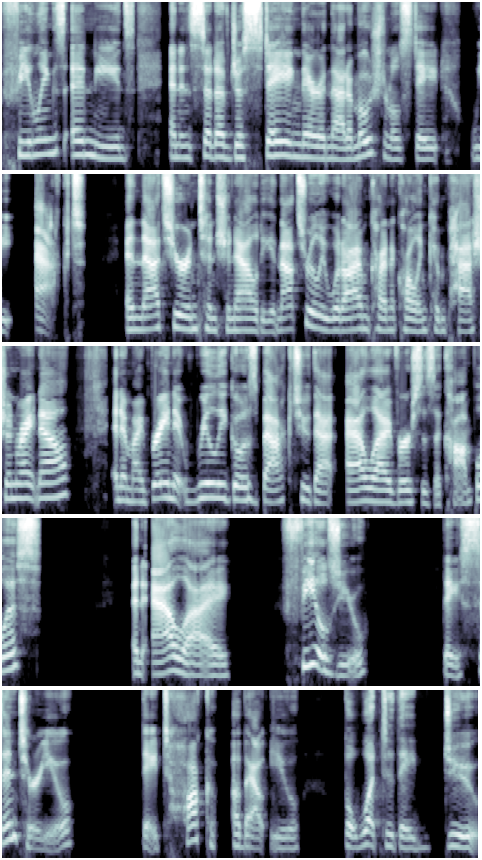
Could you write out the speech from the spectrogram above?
feelings and needs and instead of just staying there in that emotional state, we. And that's your intentionality. And that's really what I'm kind of calling compassion right now. And in my brain, it really goes back to that ally versus accomplice. An ally feels you, they center you, they talk about you, but what do they do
